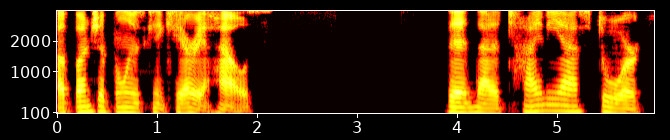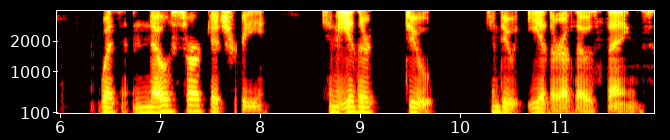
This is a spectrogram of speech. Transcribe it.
a bunch of balloons can carry a house than that a tiny ass door with no circuitry can either do can do either of those things.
